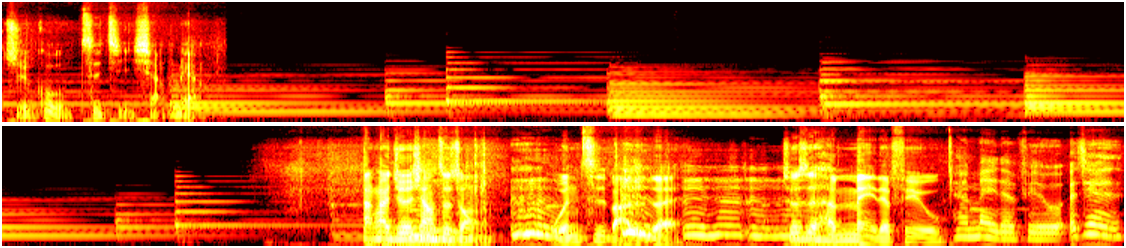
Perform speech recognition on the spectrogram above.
只顾自己响亮。大概就是像这种文字吧，对不对？嗯嗯嗯，就是很美的 feel，很美的 feel，而且。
